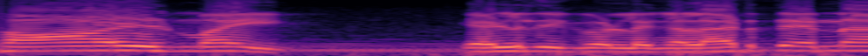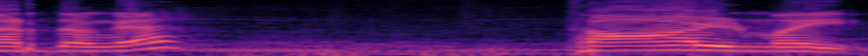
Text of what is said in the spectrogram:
தாழ்மை. எழுதி கொள்ளுங்கள். அடுத்து என்ன அர்த்தங்க? தாழ்மை.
